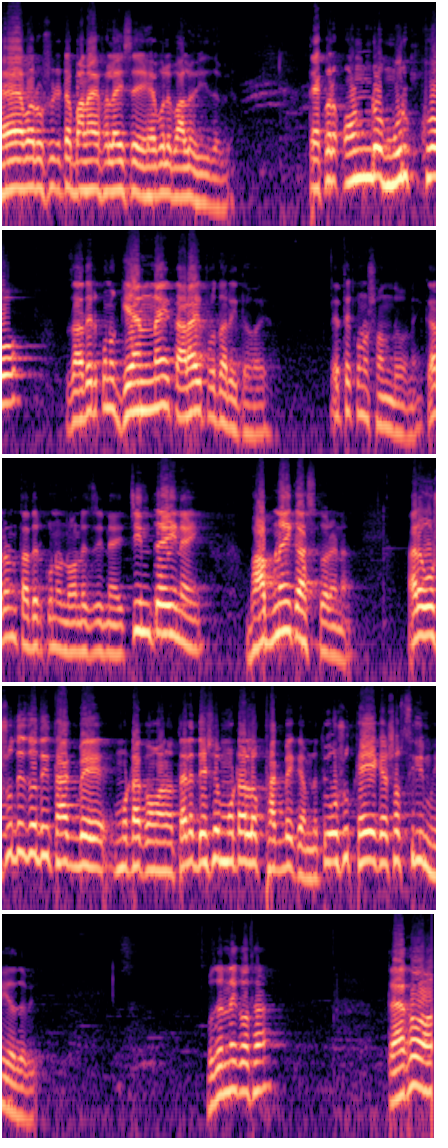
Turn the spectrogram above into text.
হ্যাঁ আবার ওষুধ এটা বানায় ফেলাইছে হ্যাঁ বলে ভালো হয়ে যাবে। তো একবার অন্ড মূর্খ, যাদের কোনো জ্ঞান নাই, তারাই প্রতারিত হয়। এতে কোনো সন্দেহ নেই, কারণ তাদের কোনো নলেজই নাই, চিন্তাই নাই, ভাবনাই কাজ করে না। আরে ওষুধে যদি থাকবে মোটা কমানো, তাহলে দেশে মোটা লোক থাকবে কেমনে? তুই ওষুধ খাইয়ে সব স্লিম হয়ে যাবে। বুঝেন নাই কথা? তা এখন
